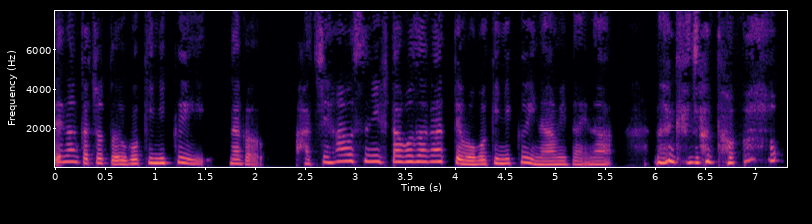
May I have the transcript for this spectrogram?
で、なんかちょっと動きにくい、なんか、ハチハウスに双子座があっても動きにくいな、みたいな。なんかちょっと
